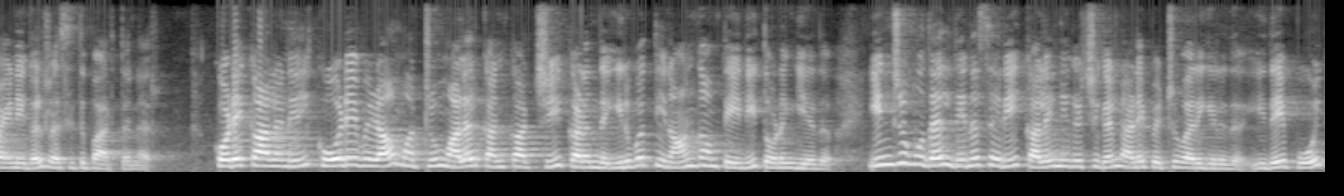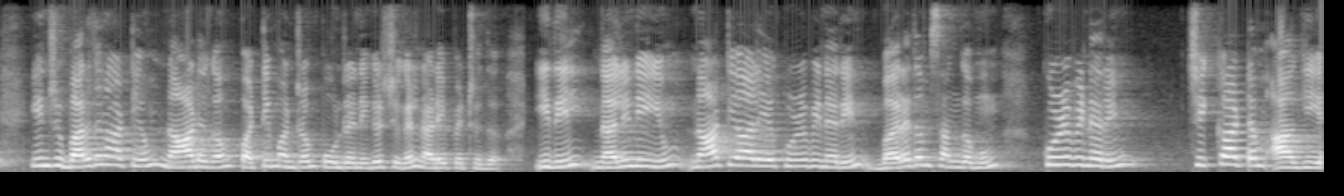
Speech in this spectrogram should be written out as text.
பயணிகள் ரசித்து பார்த்தனர். கொடைக்கானலில் கோடை விழா மற்றும் மலர் கண்காட்சி கடந்த இருபத்தி நான்காம் தேதி தொடங்கியது. இன்று முதல் தினசரி கலை நிகழ்ச்சிகள் நடைபெற்று வருகிறது. இதேபோல் இன்று பரதநாட்டியம் நாடகம் பட்டிமன்றம் போன்ற நிகழ்ச்சிகள் நடைபெற்றது. இதில் நளினியும் நாட்டியாலய குழுவினரின் பரதம் சங்கமும் குழுவினரின் சிக்காட்டம் ஆகிய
